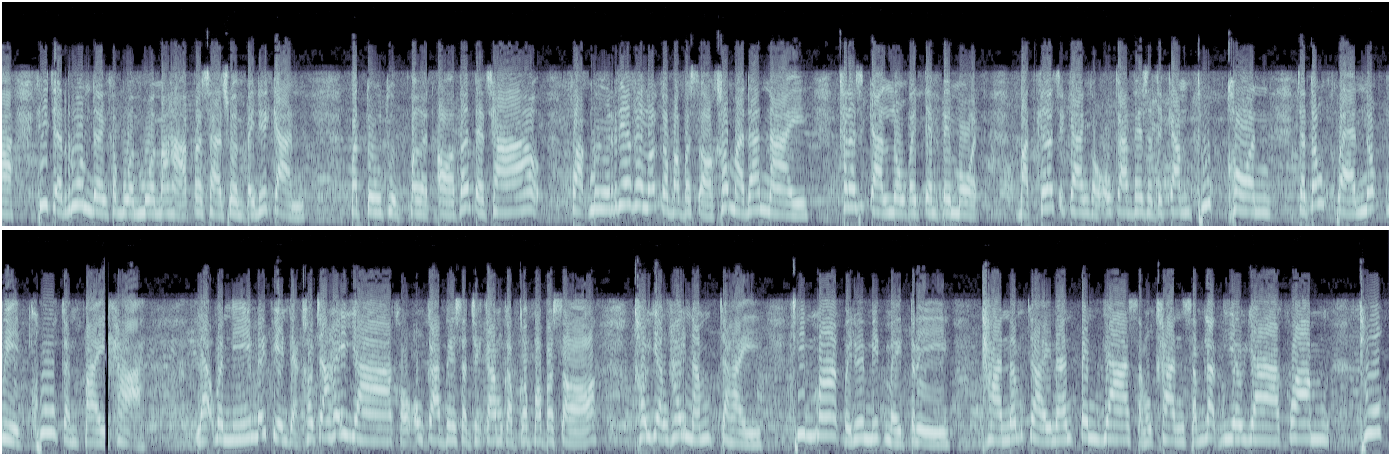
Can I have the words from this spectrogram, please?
าที่จะร่วมเดินขบวนมวลมหาประชาชนไปด้วยกัน ประตูถูกเปิดออกตั้งแต่เช้าฝากมือเรียกให้รถกปปสเข้ามาด้านในข้าราชการลงไปเต็มไปหมด บัตรข้าราชการขององค์การเภสัชกรรมทุกคนจะต้องแขวนนกหวีดคู่กันไปค่ะ และวันนี้ไม่เพียงแต่เขาจะให้ยาขององค์การเภสัชกรรมกับกปปสเขายังให้น้ำใจที่มากไปด้วยมิตรไมตรี ทานน้ำใจนั้นเป็นยาสำคัญสำหรับเยียวยาความทุกข์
